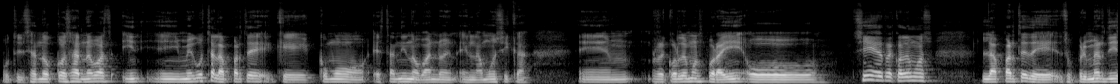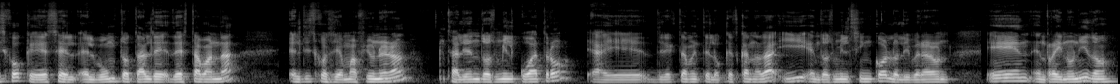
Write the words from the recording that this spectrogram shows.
utilizando cosas nuevas y, y me gusta la parte que cómo están innovando en, en la música. Em, recordemos por ahí, o sí, recordemos la parte de su primer disco, que es el, el boom total de, de esta banda. El disco se llama Funeral, salió en 2004, eh, directamente lo que es Canadá, y en 2005 lo liberaron en, en Reino Unido.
